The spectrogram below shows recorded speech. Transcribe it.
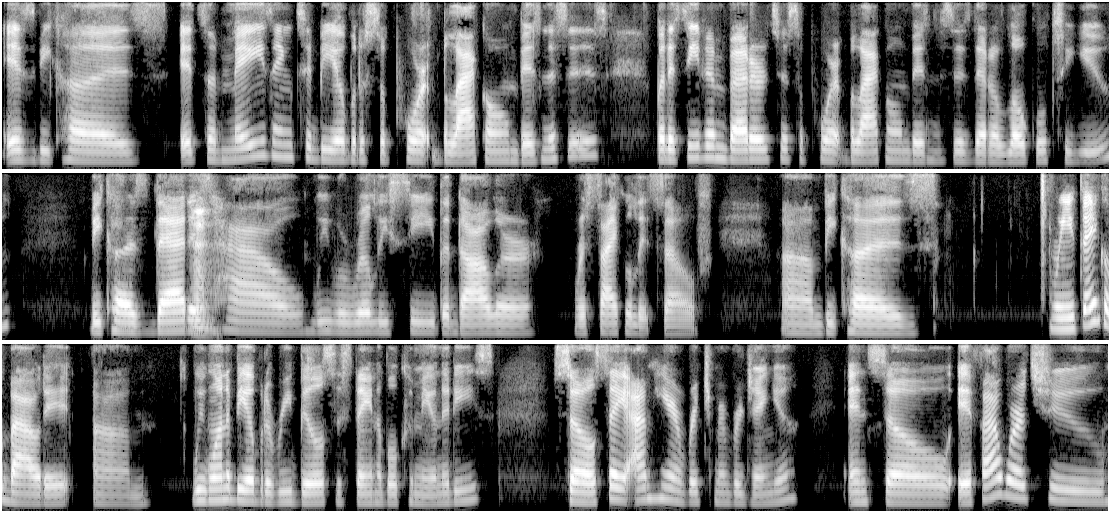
is because it's amazing to be able to support black owned businesses, but it's even better to support black owned businesses that are local to you because that is mm. how we will really see the dollar recycle itself. Um, because when you think about it, um, we want to be able to rebuild sustainable communities. So, say I'm here in Richmond, Virginia. And so, if I were to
